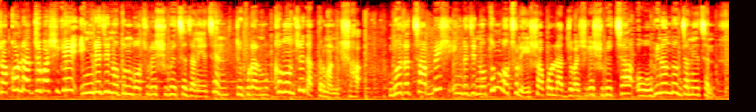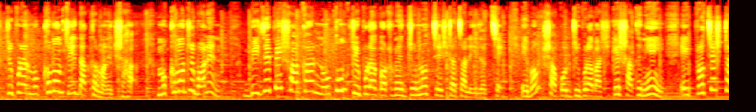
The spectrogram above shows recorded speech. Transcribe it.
সকল রাজ্যবাসীকে ইংরেজি নতুন বছরের শুভেচ্ছা জানিয়েছেন ত্রিপুরার মুখ্যমন্ত্রী ডাক্তার মানিক সাহা। দু হাজার ছাব্বিশ ইংরেজি নতুন বছরে সকল রাজ্যবাসীকে শুভেচ্ছা ও অভিনন্দন জানিয়েছেন ত্রিপুরার মুখ্যমন্ত্রী ডাক্তার মানিক সাহা। মুখ্যমন্ত্রী বলেন, বিজেপি সরকার নতুন ত্রিপুরা গঠনের জন্য চেষ্টা চালিয়ে যাচ্ছে এবং সকল ত্রিপুরাবাসীকে সাথে নিয়েই এই প্রচেষ্টা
